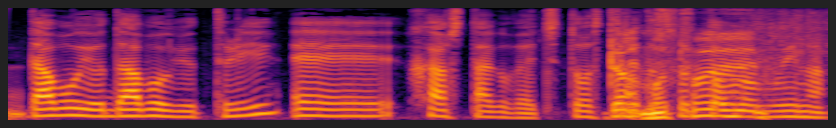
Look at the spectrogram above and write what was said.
WW3 е хаштаг вече, т.е. Да, Трета световна е... война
